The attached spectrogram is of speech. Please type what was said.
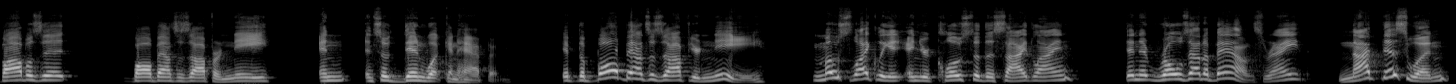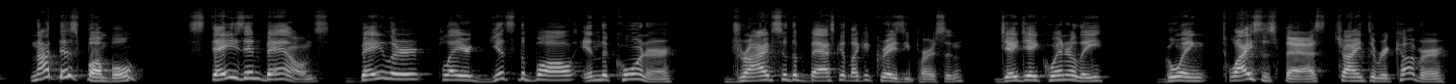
bobbles it, ball bounces off her knee. And and so then what can happen? If the ball bounces off your knee, most likely and you're close to the sideline, then it rolls out of bounds, right? Not this one, not this fumble. Stays in bounds. Baylor player gets the ball in the corner, drives to the basket like a crazy person. JJ Quinerly going twice as fast, trying to recover,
